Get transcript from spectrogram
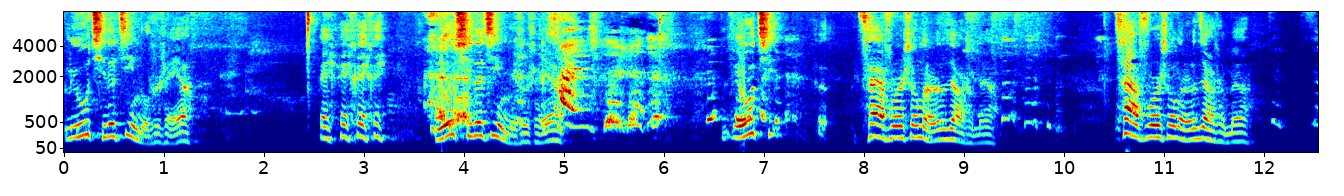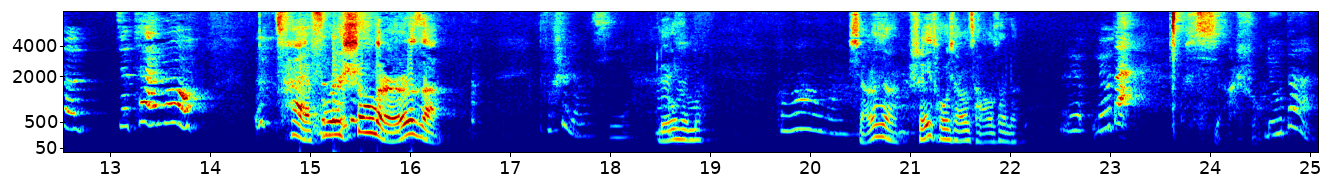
刘琦的继母是谁呀、嘿嘿嘿嘿，刘琦的继母是谁呀、刘琦，呃蔡夫人生的儿子叫什么呀？蔡夫人生的儿子叫什么呀？叫叫蔡瑁，蔡夫人生的儿子 不是刘琦，刘什么？我忘了。想想谁投降曹操了？刘刘岱，瞎说，刘蛋，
